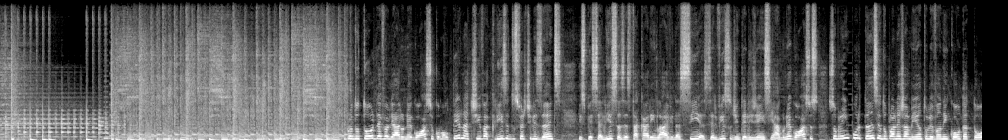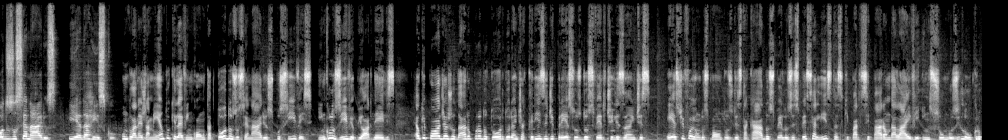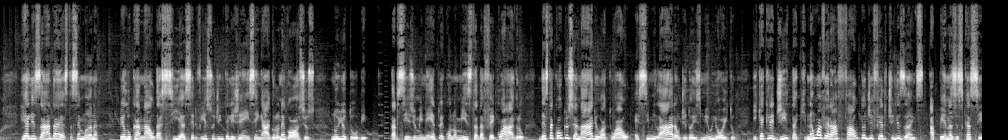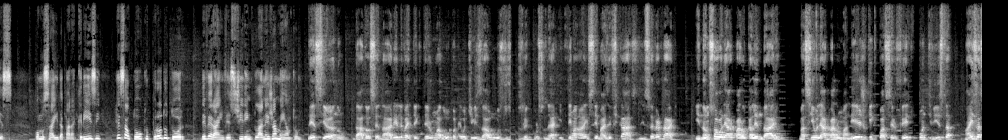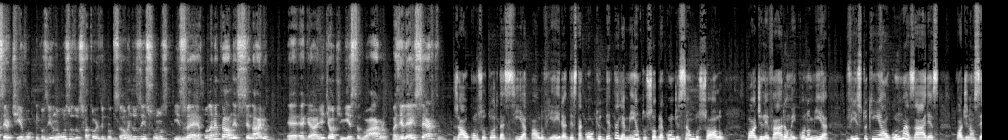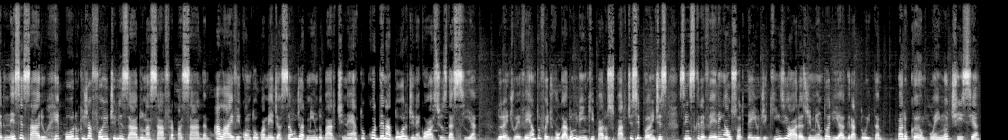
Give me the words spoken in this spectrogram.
Produtor deve olhar o negócio como alternativa à crise dos fertilizantes. Especialistas destacaram em live da CIA, Serviço de Inteligência em Agronegócios, sobre a importância do planejamento levando em conta todos os cenários. Ieda Risco. Um planejamento que leve em conta todos os cenários possíveis, inclusive o pior deles, é o que pode ajudar o produtor durante a crise de preços dos fertilizantes. Este foi um dos pontos destacados pelos especialistas que participaram da live Insumos e Lucro, realizada esta semana pelo canal da CIA, Serviço de Inteligência em Agronegócios, no YouTube. Tarcísio Mineto, economista da FECOAGro, destacou que o cenário atual é similar ao de 2008 e que acredita que não haverá falta de fertilizantes, apenas escassez. Como saída para a crise, ressaltou que o produtor deverá investir em planejamento. Nesse ano, dado o cenário, ele vai ter que ter uma lupa, otimizar o uso dos recursos, né, e, ter uma, e ser mais eficaz. Isso é verdade. E não só olhar para o calendário, mas sim olhar para o manejo, o que, que pode ser feito do ponto de vista mais assertivo, inclusive no uso dos fatores de produção e dos insumos. Isso é, é fundamental nesse cenário é, é, que a gente é otimista do agro, mas ele é incerto. Já o consultor da CIA, Paulo Vieira, destacou que o detalhamento sobre a condição do solo pode levar a uma economia, visto que em algumas áreas pode não ser necessário repor o que já foi utilizado na safra passada. A live contou com a mediação de Armindo Bart Neto, coordenador de negócios da CIA. Durante o evento, foi divulgado um link para os participantes se inscreverem ao sorteio de 15 horas de mentoria gratuita. Para o Campo em Notícia,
